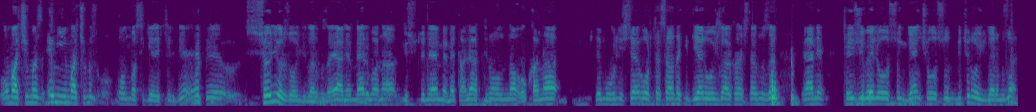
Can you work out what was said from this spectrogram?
O maçımız en iyi maçımız olması gerekir diye hep söylüyoruz oyuncularımıza. Yani Mervan'a, Üstüne, Mehmet Alaaddinoğlu'na, Okan'a, işte Muhlis'e, orta sahadaki diğer oyuncu arkadaşlarımıza yani tecrübeli olsun, genç olsun bütün oyuncularımıza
